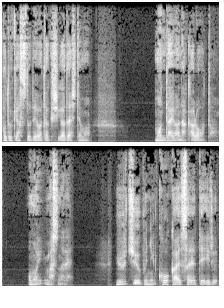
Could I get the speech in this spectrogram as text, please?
ポッドキャストで私が出しても問題はなかろうと思いますので、YouTube に公開されている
